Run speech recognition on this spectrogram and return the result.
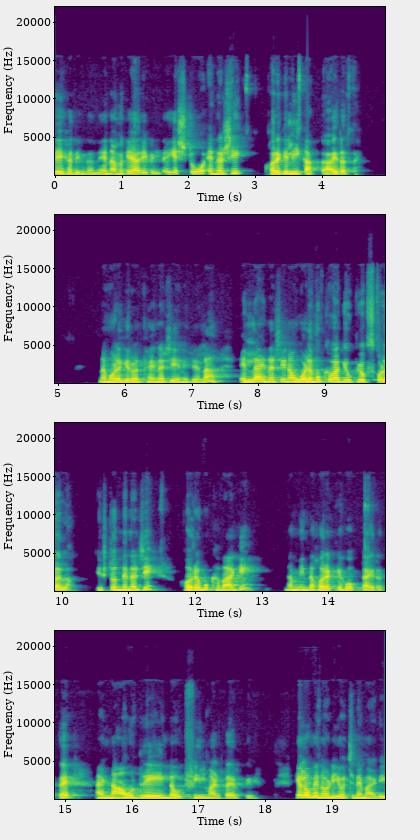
ದೇಹದಿಂದನೇ ನಮಗೆ ಅರಿವಿಲ್ಲದೆ ಎಷ್ಟೋ ಎನರ್ಜಿ ಹೊರಗೆ ಲೀಕ್ ಆಗ್ತಾ ಇರತ್ತೆ. ನಮ್ಮೊಳಗಿರುವಂಥ ಎನರ್ಜಿ ಏನಿದೆಯಲ್ಲ ಎಲ್ಲ ಎನರ್ಜಿ ನಾವು ಒಳಮುಖವಾಗಿ ಉಪಯೋಗಿಸ್ಕೊಳ್ಳಲ್ಲ. ಎಷ್ಟೊಂದು ಎನರ್ಜಿ ಹೊರಮುಖವಾಗಿ ನಮ್ಮಿಂದ ಹೊರಕ್ಕೆ ಹೋಗ್ತಾ ಇರತ್ತೆ. ಅಂಡ್ ನಾವು ಡ್ರೈನ್ಡ್ ಔಟ್ ಫೀಲ್ ಮಾಡ್ತಾ ಇರ್ತೀವಿ. ಕೆಲವೊಮ್ಮೆ ನೋಡಿ, ಯೋಚನೆ ಮಾಡಿ,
